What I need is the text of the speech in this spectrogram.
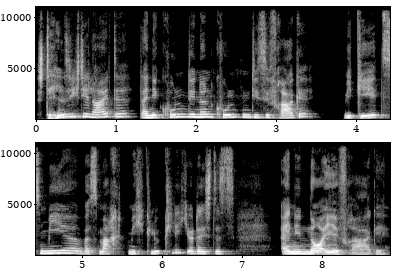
Stellen sich die Leute, deine Kundinnen, Kunden diese Frage? Wie geht's mir? Was macht mich glücklich? Oder ist das eine neue Frage,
